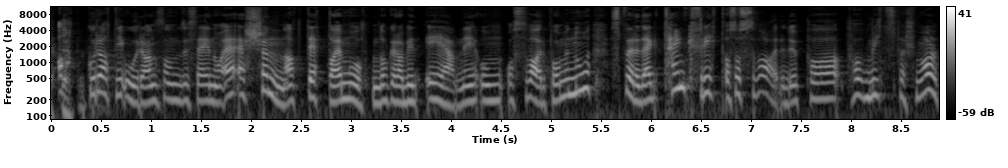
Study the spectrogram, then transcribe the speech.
Akkurat de ordene som du sier nå. Jeg, jeg, skjønner at dette er måten dere har blitt enige om å svare på. Men nå spør jeg deg, tenk fritt, og så svarer du på, på mitt spørsmål.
